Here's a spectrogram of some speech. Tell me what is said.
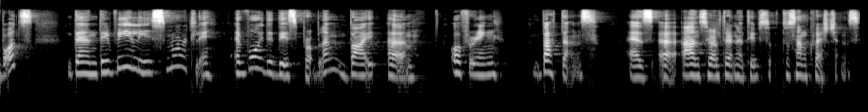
bots, then they really smartly avoided this problem by um, offering buttons as uh, answer alternatives to some questions.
